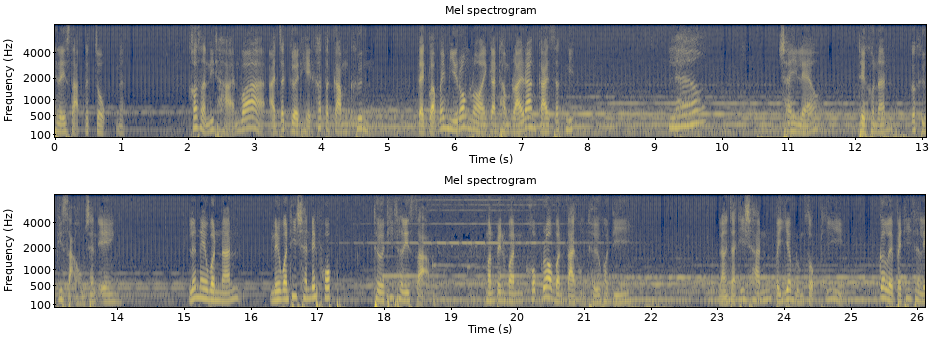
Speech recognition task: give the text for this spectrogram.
ทะเลสาบกระจกนะเขาสันนิษฐานว่าอาจจะเกิดเหตุฆาตกรรมขึ้น แต่กลับไม่มีร่องรอยการทำร้ายร่างกายสักนิด แล้ว ใช่แล้ว เธอคนนั้นก็คือพี่สาวของฉันเอง และในวันนั้น ในวันที่ฉันได้พบ เธอที่ทะเลสาบ มันเป็นวันครบรอบวันตายของเธอพอดี หลังจากที่ฉันไปเยี่ยมหลุมศพพี่ ก็เลยไปที่ทะเล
